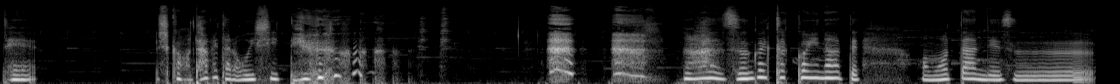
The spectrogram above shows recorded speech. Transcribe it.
で、しかも食べたら美味しいっていう ああ、すごいかっこいいなって思ったんです。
